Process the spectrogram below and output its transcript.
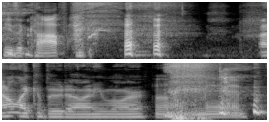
He's a cop. I don't like Kabuto anymore. oh man.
